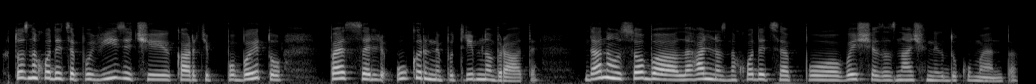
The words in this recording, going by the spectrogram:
Хто знаходиться по візі чи карті побиту, песель Укр не потрібно брати. Дана особа легально знаходиться по вище зазначених документах.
